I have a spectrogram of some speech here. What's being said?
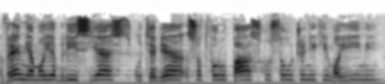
время мое близ есть, у тебе сотвору Пасху со ученики моими,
